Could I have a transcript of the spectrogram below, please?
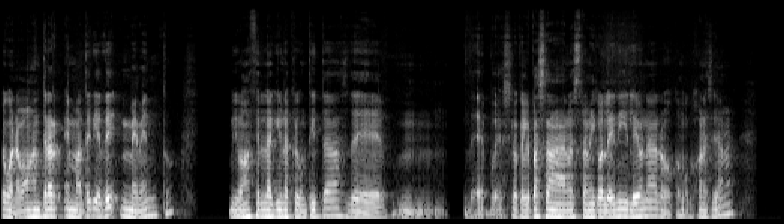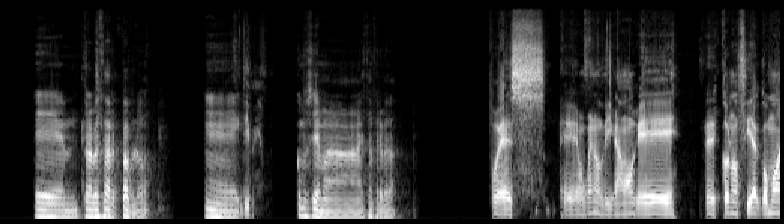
Pero bueno, vamos a entrar en materia de Memento. Y vamos a hacerle aquí unas preguntitas de, pues lo que le pasa a nuestro amigo Lenny Leonard, o como cojones se llama. Eh, para empezar, Pablo, eh, Dime. ¿cómo se llama esta enfermedad? Pues, eh, bueno, digamos que es conocida como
